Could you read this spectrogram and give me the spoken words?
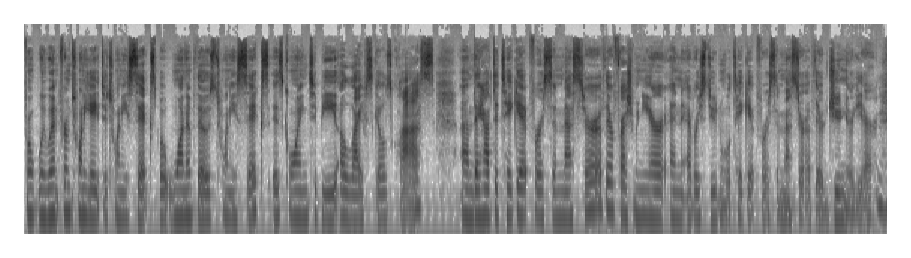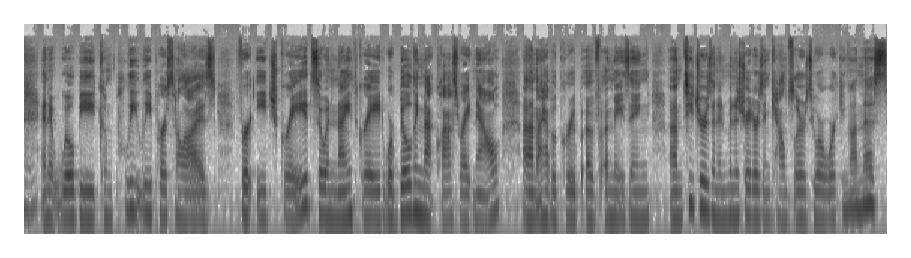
from we went from 28 to 26, but one of those 26 is going to be a life skills class. Um, they have to take it for a semester of their freshman year, and every student will take it for a semester of their junior year. And it will be completely personalized for each grade. So in ninth grade, we're building that class right now. Um, I have a group of amazing um, teachers and administrators and counselors who are working on this.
